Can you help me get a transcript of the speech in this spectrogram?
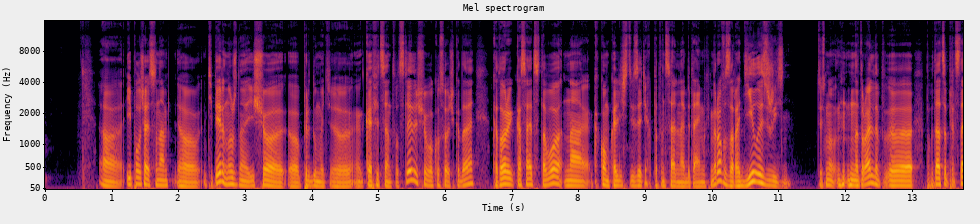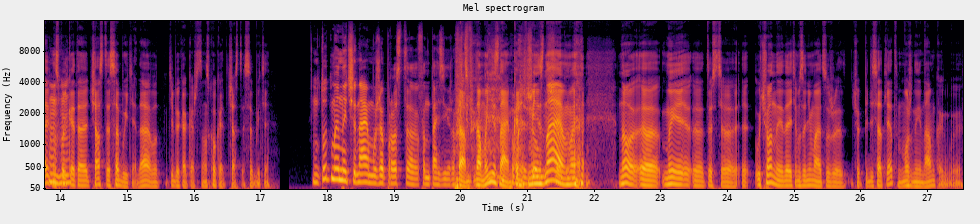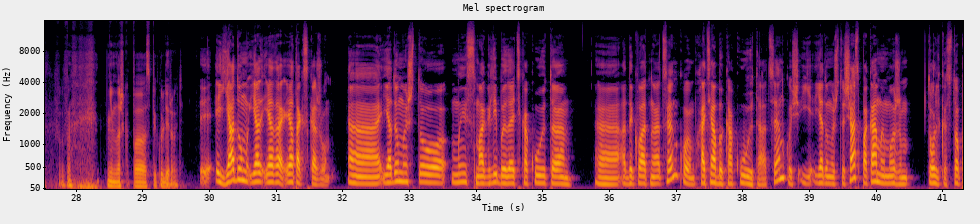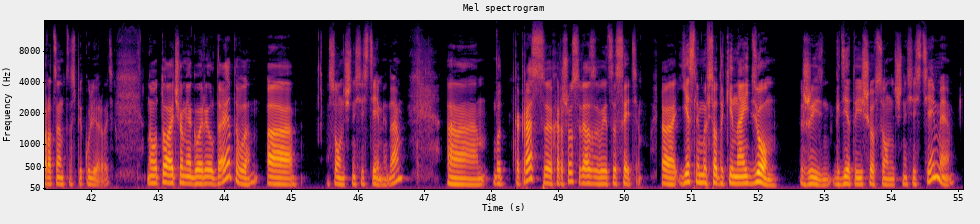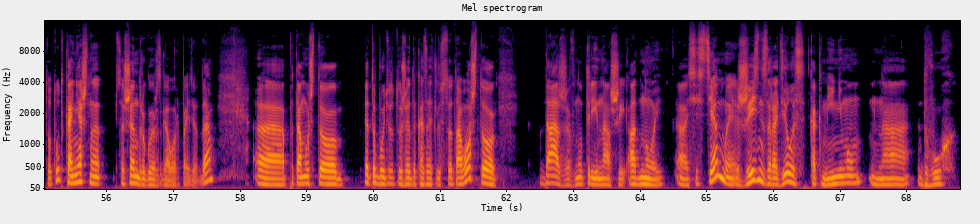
А, и получается, нам э, теперь нужно еще э, придумать коэффициент вот следующего кусочка, да, который касается того, на каком количестве из этих потенциально обитаемых миров зародилась жизнь. То есть, ну, натурально э, попытаться представить, насколько mm-hmm. это частое событие, да? Вот тебе как кажется, насколько это частое событие? Ну, тут мы начинаем уже просто фантазировать. Да, да, мы не знаем, конечно, мы не знаем. Но э, мы, э, то есть э, ученые этим занимаются уже что, 50 лет, можно и нам как бы немножко поспекулировать. Э, я думаю, я, я, я так скажу. Э, я думаю, что мы смогли бы дать какую-то э, адекватную оценку, хотя бы какую-то оценку. Я думаю, что сейчас пока мы можем только стопроцентно спекулировать. Но вот то, о чем я говорил до этого, о Солнечной системе, да, вот как раз хорошо связывается с этим. Э, если мы все-таки найдем жизнь где-то еще в Солнечной системе, то тут, конечно, совершенно другой разговор пойдет, да? Э, потому что это будет уже доказательство того, что даже внутри нашей одной э, системы жизнь зародилась как минимум на двух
